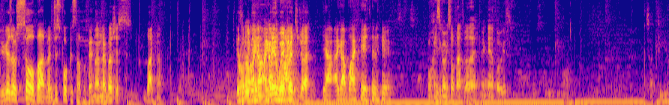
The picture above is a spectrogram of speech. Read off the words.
you guys are so bad, man. Just focus up, okay? Man, my brush is black now. Because Oh, we no, I didn't, got- I we didn't some wait for it to dry. Yeah, I got black paint in here. Why is it going so fast, by the way? I can't focus. It's up to you.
